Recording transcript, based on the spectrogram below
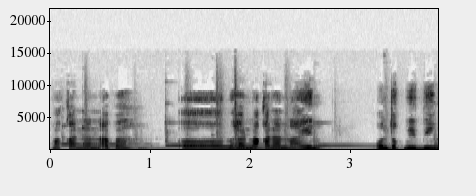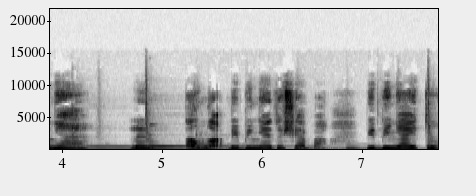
makanan apa uh, bahan makanan lain untuk bibinya dan tahu nggak bibinya itu siapa? Bibinya itu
